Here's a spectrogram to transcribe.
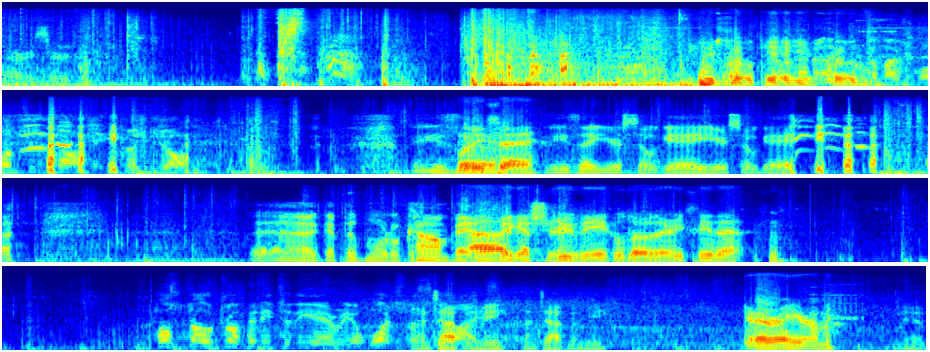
Sorry, sir. You're so gay, you're so... He's, What'd he uh, say? He's like, you're so gay, you're so gay. uh, got the Mortal Kombat Uh, I got finisher. two vehicles over there. You see that? Hostile dropping into the area. Watch the On top of me, on top of me. Guy right here on me. Yep.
